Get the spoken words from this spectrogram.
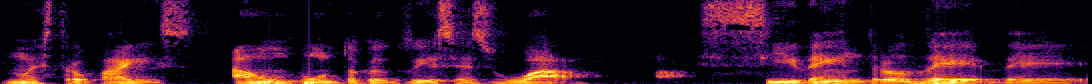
nuestro país a un punto que tú dices, wow, si dentro de, de,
